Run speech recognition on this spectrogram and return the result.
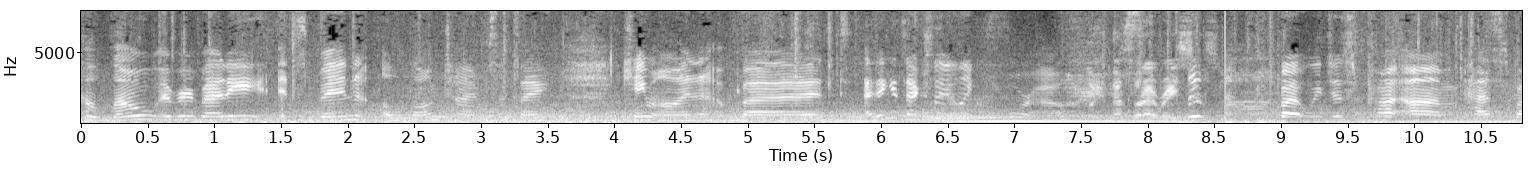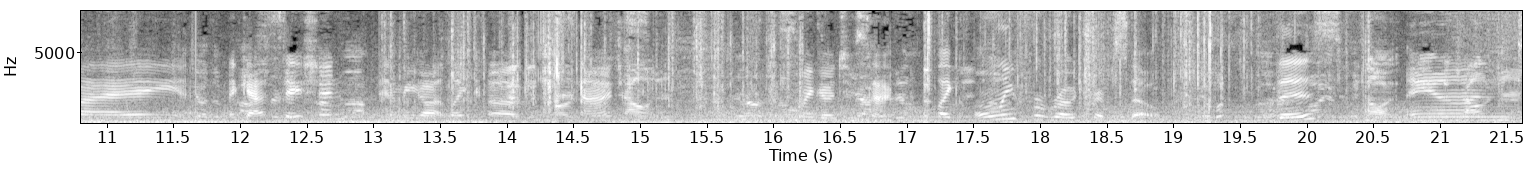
Hello everybody. It's been a long time since I came on, but I think it's actually like four hours. That's what I. But we just um, passed by a gas station and we got like a It's hard to snack. This is my go-to snack. Like only for road trips though. This And-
